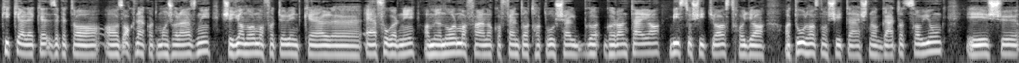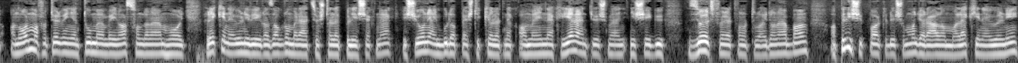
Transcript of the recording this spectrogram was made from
ki kell ezeket a, az aknákat mazsolázni, és egy olyan normafa törvényt kell elfogadni, ami a normafának a fenntarthatóság garantálja, biztosítja azt, hogy a, a túlhasznosításnak gátat szabjunk, és a normafa törvényen túlmenve én azt mondanám, hogy le kéne ülni végre az agrom agglomerációs településeknek és jó néhány budapesti kerületnek, amelynek jelentős mennyiségű zöld felett van a tulajdonában, a Pilisi Parked és a magyar állammal le kéne ülni,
